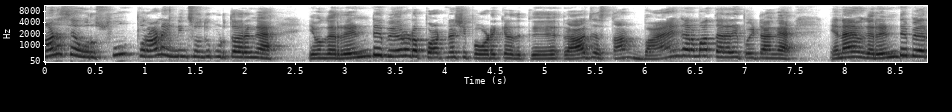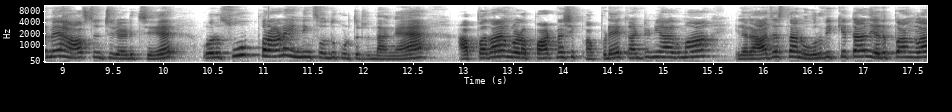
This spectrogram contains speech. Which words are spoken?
மனுஷன் ஒரு சூப்பரான இன்னிங்ஸ் வந்து கொடுத்தாருங்க. இவங்க ரெண்டு பேரோட பார்ட்னர்ஷிப்பை உடைக்கிறதுக்கு ராஜஸ்தான் பயங்கரமாக திணறி போயிட்டாங்க. ஏன்னா இவங்க ரெண்டு பேருமே ஹாஃப் செஞ்சுரி அடித்து ஒரு சூப்பரான இன்னிங்ஸ் வந்து கொடுத்துட்டு இருந்தாங்க. அப்போ தான் இவங்களோட பார்ட்னர்ஷிப் அப்படியே கண்டினியூ ஆகுமா? இல்லை ராஜஸ்தான் ஒரு விக்கெட்டாவது எடுப்பாங்களா?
